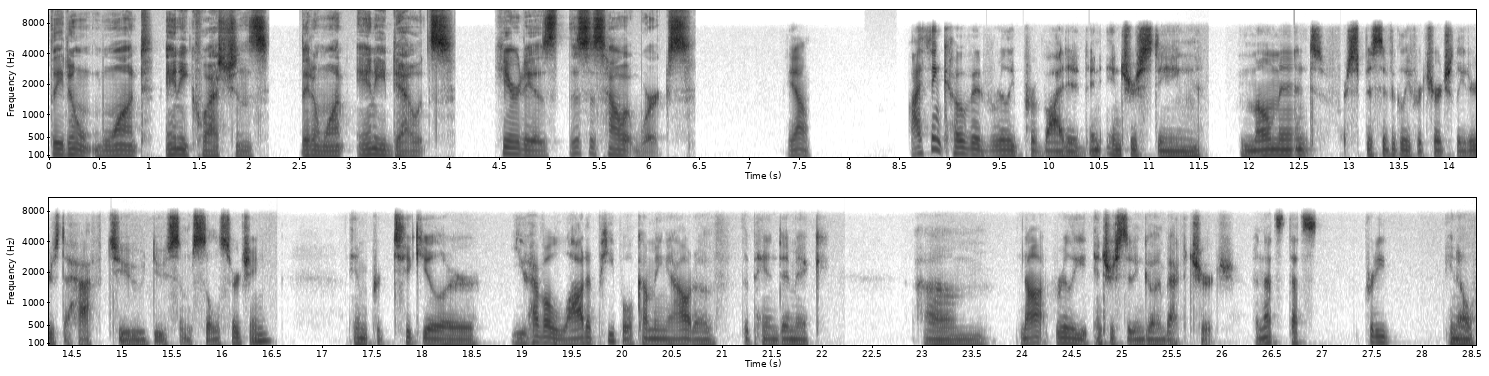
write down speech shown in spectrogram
they don't want any questions, they don't want any doubts. Here it is. This is how it works. Yeah. I think COVID really provided an interesting moment specifically for church leaders to have to do some soul searching. In particular, you have a lot of people coming out of the pandemic um, not really interested in going back to church. and that's that's pretty, you know,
